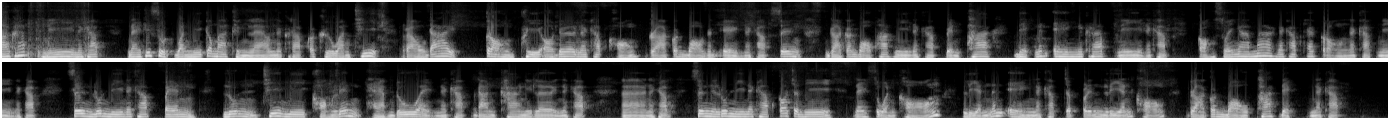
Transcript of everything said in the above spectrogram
มาครับนี่นะครับ ในที่สุดวันนี้ก็มาถึงแล้วนะครับ ก็คือวันที่เราได้กล่องพรีออเดอร์นะครับของ Dragon Ball นั่นเองนะครับ ซึ่ง Dragon Ball ภาคนี้นะครับเป็นภาคเด็กนั่นเองนะครับ นี่นะครับกล่องสวยงามมากนะครับ แค่กล่องนะครับนี่นะครับ ซึ่งรุ่นนี้นะครับเป็นรุ่นที่มีของเล่นแถมด้วยนะครับ ด้านข้างนี้เลยนะครับอ่านะครับ ซึ่งในรุ่นนี้นะครับก็จะมีในส่วนของ เหรียญนั่นเองนะครับ จะเป็นเหรียญของ Dragon Ball ภาคเด็กนะครับ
